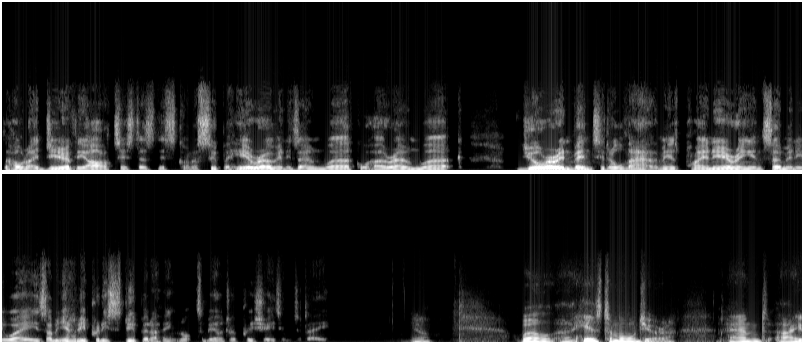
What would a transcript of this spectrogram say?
the whole idea of the artist as this kind of superhero in his own work or her own work. Dürer invented all that. I mean, he was pioneering in so many ways. I mean, you have to be pretty stupid, I think, not to be able to appreciate him today. Yeah. Well, uh, here's to more Dürer and I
